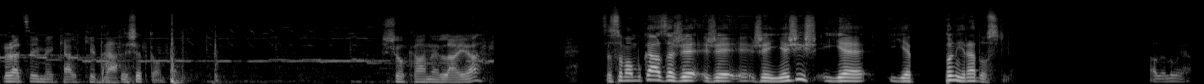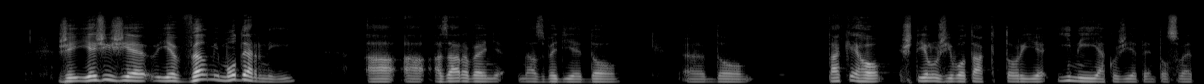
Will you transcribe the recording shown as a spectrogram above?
Vracejme kalkeda. To je všetko. Šokane laja. Chcel som vám ukázať, že, že, že Ježiš je, je plný radosti. Aleluja. Že Ježiš je, je veľmi moderný a, a, a zároveň nás vedie do, e, do takého štýlu života, ktorý je iný, ako žije tento svet.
